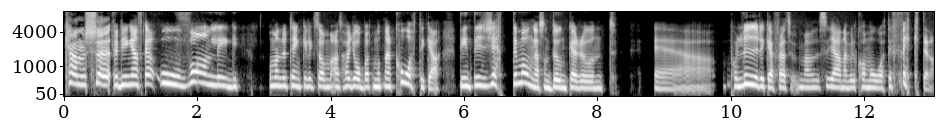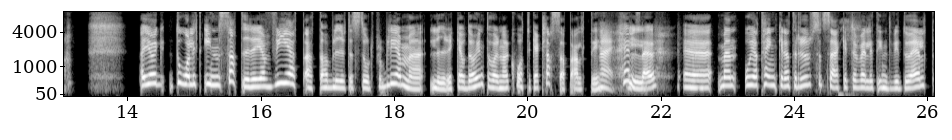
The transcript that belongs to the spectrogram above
kanske... För det är en ganska ovanlig, om man nu tänker liksom att ha jobbat mot narkotika, det är inte jättemånga som dunkar runt eh, på lyrika för att man så gärna vill komma åt effekterna. Ja, Jag är dåligt insatt i det. Jag vet att det har blivit ett stort problem med lyrika och det har ju inte varit narkotikaklassat alltid Nej, heller. Eh, men, och jag tänker att ruset säkert är väldigt individuellt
